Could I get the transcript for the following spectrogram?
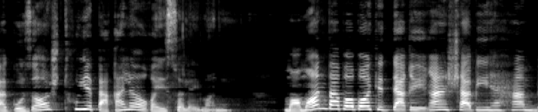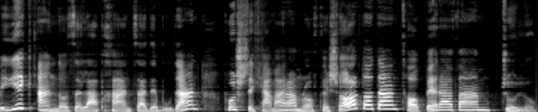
و گذاشت توی بغل آقای سلیمانی. مامان و بابا که دقیقا شبیه هم به یک اندازه لبخند زده بودند پشت کمرم را فشار دادند تا بروم جلو.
